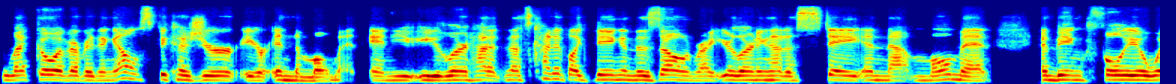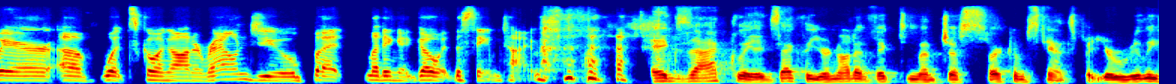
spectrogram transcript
let go of everything else because you're you're in the moment and you you learn how to that's kind of like being in the zone right? You're learning how to stay in that moment and being fully aware of what's going on around you but letting it go at the same time. Exactly exactly. You're not a victim of just circumstance but you're really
